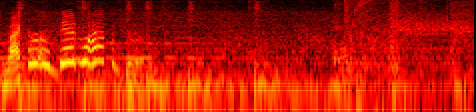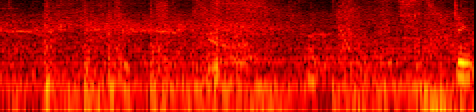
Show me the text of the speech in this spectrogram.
Macaro dead? What happened to him? Jink.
